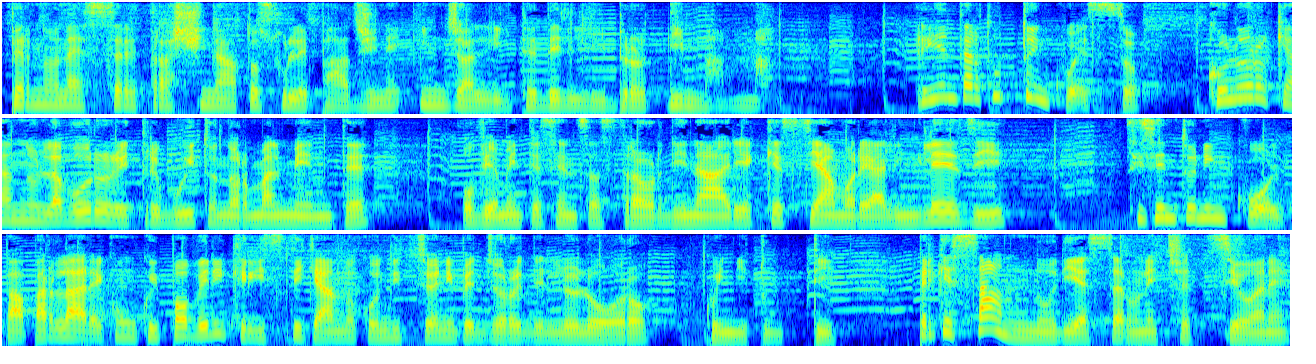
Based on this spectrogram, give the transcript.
per non essere trascinato sulle pagine ingiallite del libro di mamma. Rientra tutto in questo. Coloro che hanno un lavoro retribuito normalmente, ovviamente senza straordinarie, che siamo reali inglesi, si sentono in colpa a parlare con quei poveri cristi che hanno condizioni peggiori delle loro, quindi tutti, perché sanno di essere un'eccezione.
